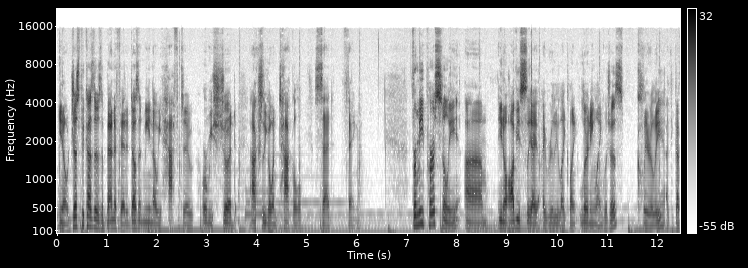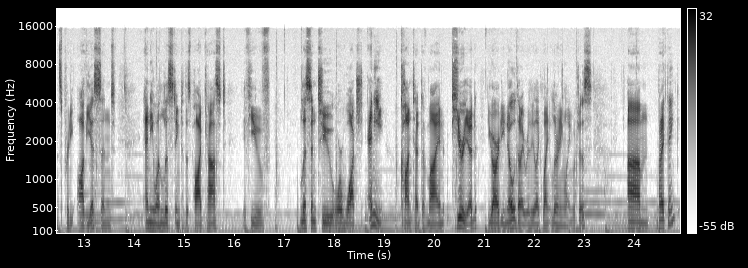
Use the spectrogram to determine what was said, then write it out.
you know, just because there's a benefit, it doesn't mean that we have to or we should actually go and tackle said thing. For me personally, um, you know, obviously I, I really like learning languages. Clearly, I think that's pretty obvious. And anyone listening to this podcast, if you've listened to or watched any content of mine, period, you already know that I really like learning languages. Um, but I think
